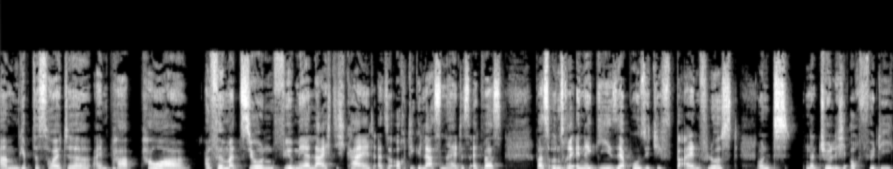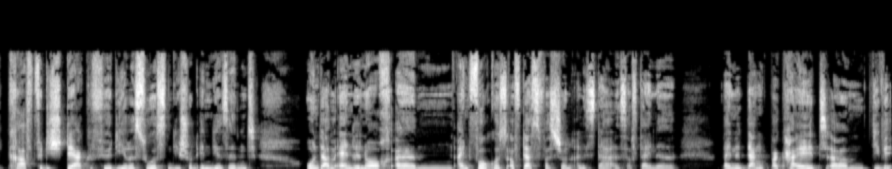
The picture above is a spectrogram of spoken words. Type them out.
ähm, gibt es heute ein paar Power-Affirmationen für mehr Leichtigkeit. Also auch die Gelassenheit ist etwas, was unsere Energie sehr positiv beeinflusst und natürlich auch für die Kraft, für die Stärke, für die Ressourcen, die schon in dir sind. Und am Ende noch ähm, ein Fokus auf das, was schon alles da ist, auf deine deine Dankbarkeit, ähm, die wir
